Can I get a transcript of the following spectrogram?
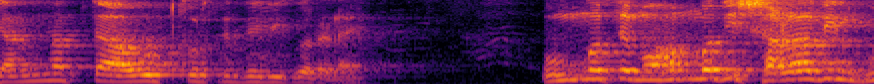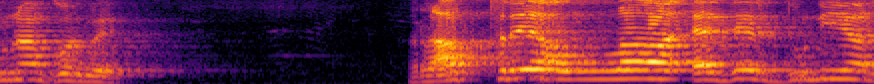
জান্নাতটা আউট করতে দেরি করে নেয় উম্মতে মোহাম্মদী সারাদিন গুণা করবে। রাত্রে আল্লাহ এদের দুনিয়ার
